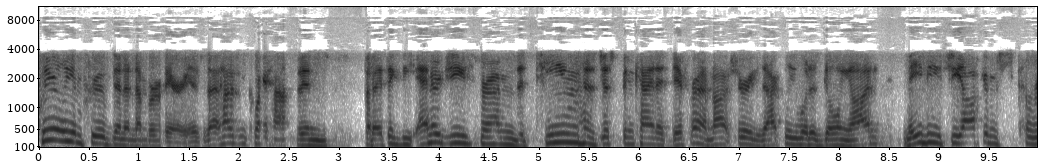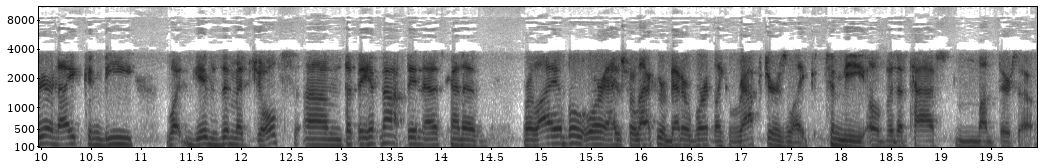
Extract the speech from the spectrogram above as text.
clearly improved in a number of areas. That hasn't quite happened, but I think the energy from the team has just been kind of different. I'm not sure exactly what is going on. Maybe Siakam's career night can be what gives them a jolt, um, but they have not been as kind of reliable or as, for lack of a better word, like Raptors like to me over the past month or so.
